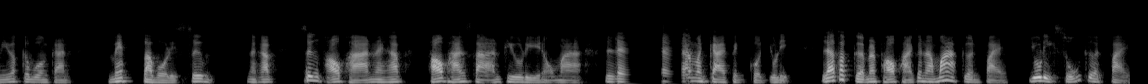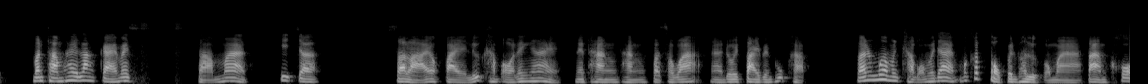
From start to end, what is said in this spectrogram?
มีว่ากระบวนการเมตาบอลิซึมนะครับซึ่งเผาผลาญนะครับ เผาผลาญสารพิวรีนออกมา แล้วมันกลายเป็นกรดยูริก แล้วถ้าเกิดมันเผาผลาญขึ้นมามากเกินไป ยูริกสูงเกินไป มันทำให้ร่างกายไม่สามารถที่จะสลายออกไปหรือขับออกได้ง่าย ในทางทางปัสสาวะโดยไตเป็นผู้ขับ ราะฉะนั้นเมื่อมันขับออกไม่ได้ มันก็ตกเป็นผลึกออกมาตามข้อ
